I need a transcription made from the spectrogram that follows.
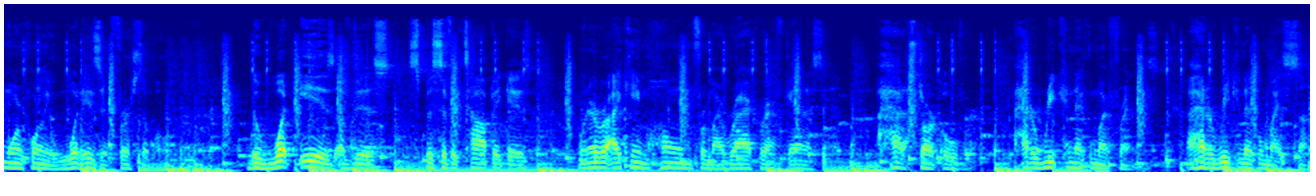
more importantly, what is it, first of all? The what is of this specific topic is whenever I came home from Iraq or Afghanistan, I had to start over. I had to reconnect with my friends, I had to reconnect with my son.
